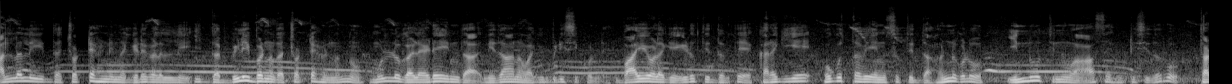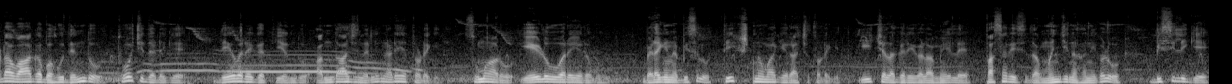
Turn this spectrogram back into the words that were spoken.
ಅಲ್ಲಲ್ಲಿ ಇದ್ದ ಚೊಟ್ಟೆಹಣ್ಣಿನ ಗಿಡಗಳಲ್ಲಿ ಇದ್ದ ಬಿಳಿ ಬಣ್ಣದ ಚೊಟ್ಟೆಹಣ್ಣನ್ನು ಮುಳ್ಳುಗಳೆಡೆಯಿಂದ ನಿಧಾನವಾಗಿ ಬಿಡಿಸಿಕೊಂಡೆ. ಬಾಯಿಯೊಳಗೆ ಇಡುತ್ತಿದ್ದಂತೆ ಕರಗಿಯೇ ಹೋಗುತ್ತವೆ ಎನಿಸುತ್ತಿದ್ದ ಹಣ್ಣುಗಳು ಇನ್ನೂ ತಿನ್ನುವ ಆಸೆ ಹುಟ್ಟಿಸಿದರೂ ತಡವಾಗಬಹುದೆಂದು ತೋಚಿದೆಡೆಗೆ ದೇವರ ಎಂದು ಅಂದಾಜಿನಲ್ಲಿ ನಡೆಯತೊಡಗಿದೆ. ಸುಮಾರು ಏಳೂವರೆ ಇರಬಹುದು. ಬೆಳಗಿನ ಬಿಸಿಲು ತೀಕ್ಷ್ಣವಾಗಿ ರಾಚತೊಡಗಿತು. ಈಚಲಗರಿಗಳ ಮೇಲೆ ಪಸರಿಸಿದ ಮಂಜಿನ ಹನಿಗಳು ಬಿಸಿಲಿಗೆ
